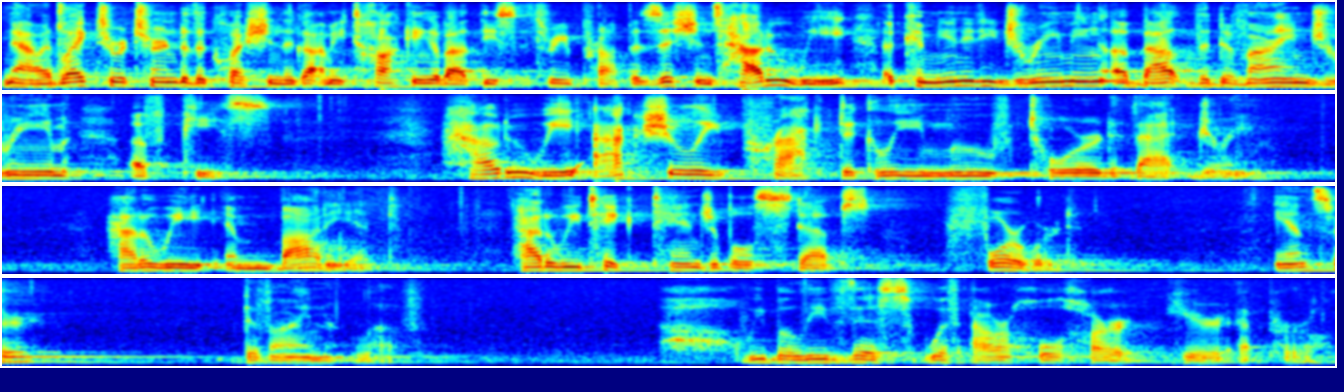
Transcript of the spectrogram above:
Now, I'd like to return to the question that got me talking about these three propositions. How do we, a community dreaming about the divine dream of peace, how do we actually practically move toward that dream? How do we embody it? How do we take tangible steps forward? Answer divine love. Oh, we believe this with our whole heart here at Pearl.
